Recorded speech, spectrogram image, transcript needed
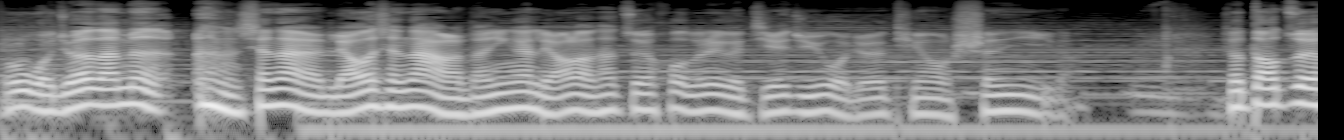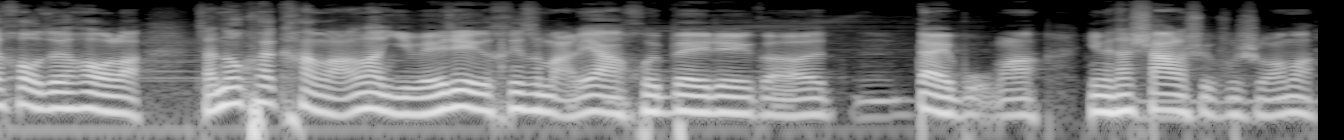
不是，我觉得咱们 现在聊到现在了，咱应该聊聊他最后的这个结局，我觉得挺有深意的。就到最后最后了，咱都快看完了，以为这个黑色玛利亚会被这个逮捕嘛，因为他杀了水蝮蛇嘛，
